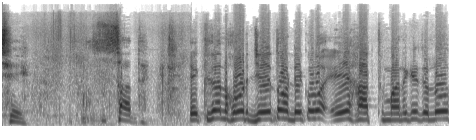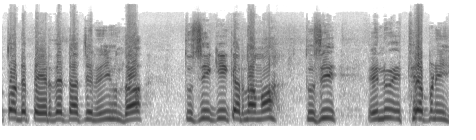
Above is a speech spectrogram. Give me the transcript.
6 7 ਇੱਕ ਗੱਲ ਹੋਰ, ਜੇ ਤੁਹਾਡੇ ਕੋਲ ਇਹ ਹੱਥ ਮੰਨ ਕੇ ਚੱਲੋ, ਤੁਹਾਡੇ ਪੈਰ ਦੇ ਟੱਚ ਨਹੀਂ ਹੁੰਦਾ, ਤੁਸੀਂ ਕੀ ਕਰਨਾ ਵਾ? ਤੁਸੀਂ ਇਹਨੂੰ ਇੱਥੇ ਆਪਣੀ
